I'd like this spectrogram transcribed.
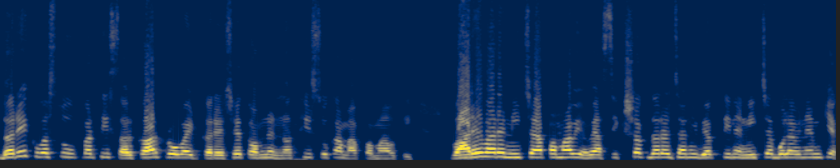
દરેક વસ્તુ ઉપરથી સરકાર પ્રોવાઈડ કરે છે તો અમને નથી શું કામ આપવામાં આવતી. વારે વારે નીચે આપવામાં આવી. હવે આ શિક્ષક દરજ્જાની વ્યક્તિને નીચે બોલાવીને એમ કે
